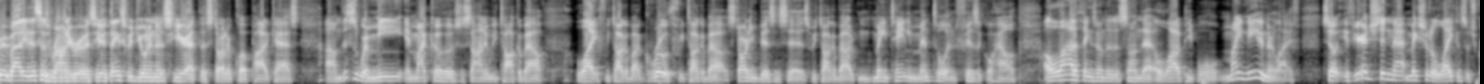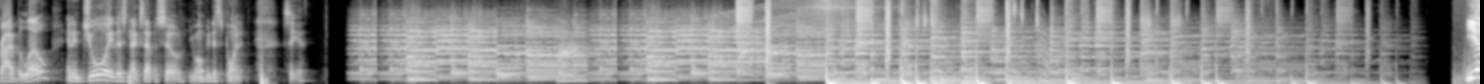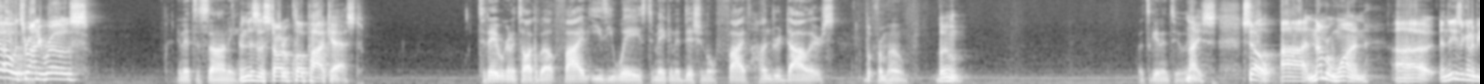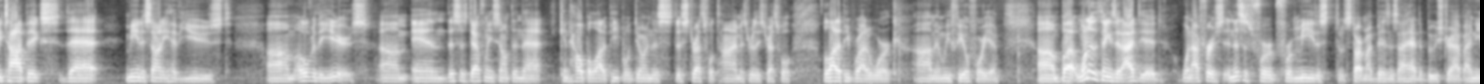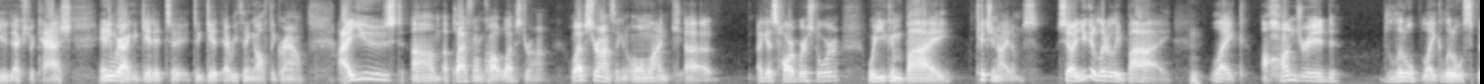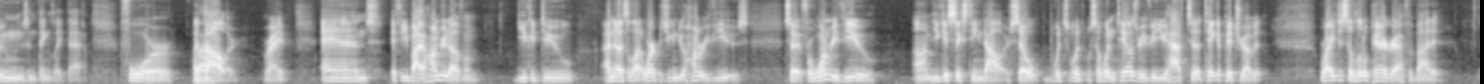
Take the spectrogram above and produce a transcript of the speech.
everybody. This is Ronnie Rose here. Thanks for joining us here at the Startup Club podcast. Um, this is where me and my co-host Asani we talk about life. We talk about growth. We talk about starting businesses. We talk about maintaining mental and physical health. A lot of things under the sun that a lot of people might need in their life. So if you're interested in that, make sure to like and subscribe below and enjoy this next episode. You won't be disappointed. See ya. Yo, it's Ronnie Rose, And it's Asani. and this is a Startup Club podcast. Today we're going to talk about five easy ways to make an additional $500 from home. Boom. Let's get into it. Nice. So, uh, number one, uh, and these are going to be topics that me and Asani have used um, over the years, um, and this is definitely something that can help a lot of people during this this stressful time. It's really stressful. A lot of people are out of work, um, and we feel for you. Um, but one of the things that I did when I first, and this is for for me to, to start my business, I had to bootstrap. I needed extra cash anywhere I could get it to to get everything off the ground. I used um, a platform called Webstaurant. Webstaurant's like an online, uh, I guess, hardware store where you can buy kitchen items. So you could literally buy like a hundred little like little spoons and things like that for a Wow. dollar, right? And if you buy a hundred of them, you could do. I know that's a lot of work, but you can do a hundred reviews. So for one review, um, you get sixteen dollars. So what's what? So what entails review? You have to take a picture of it, write just a little paragraph about it,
